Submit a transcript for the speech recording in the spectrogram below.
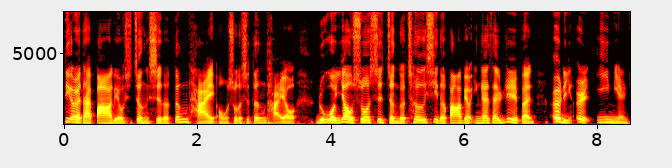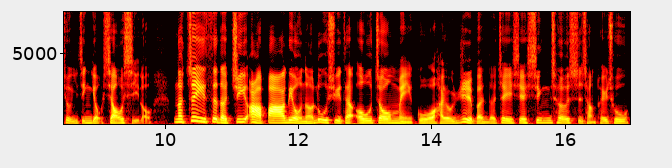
第二代八六是正式的登台哦，我说的是登台哦。如果要说是整个车系的发表，应该在日本二零二一年就已经有消息了。那这一次的 GR 八六呢，陆续在欧洲、美国还有日本的这一些新车市场推出。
